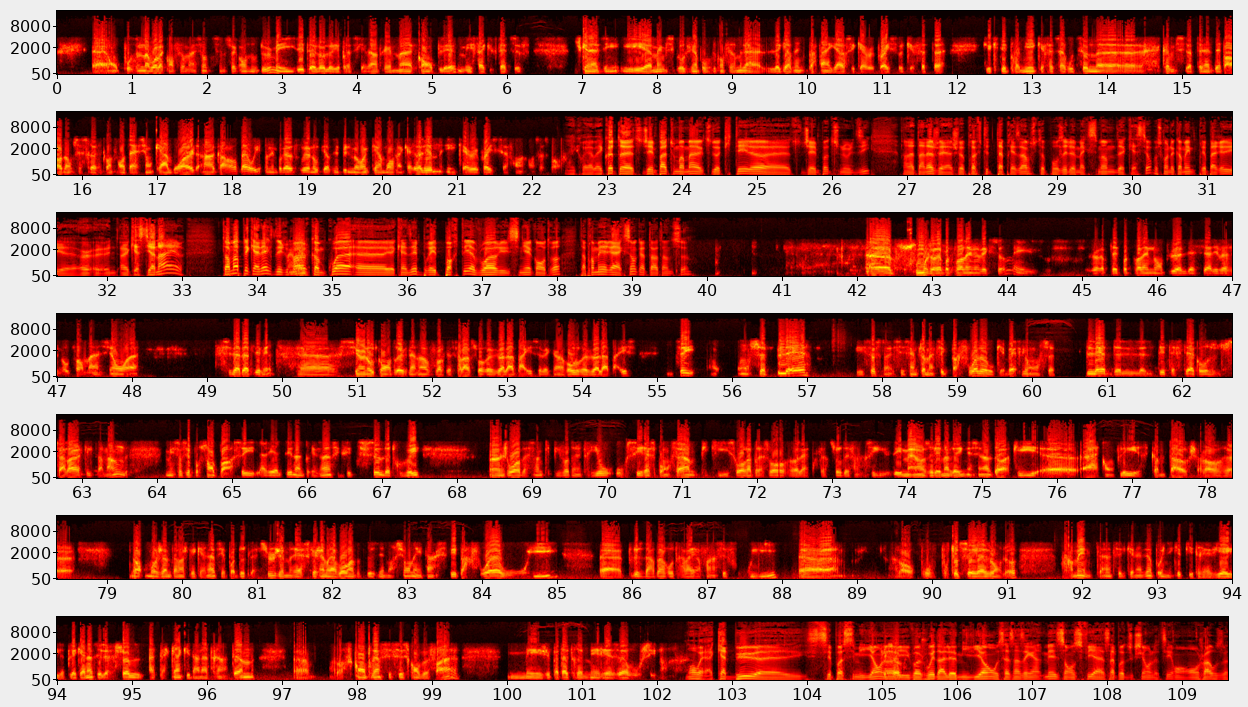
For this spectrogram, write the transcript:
Euh, on pourrait en avoir la confirmation d'ici une seconde ou deux, mais il était là, là il a pratiqué l'entraînement complet, mais facultatif. Du Canadien. Et euh, même si Claude Julien n'a pas voulu confirmer le gardien du partant guerre, c'est Carey Price qui a fait euh, qui a quitté le premier, qui a fait sa routine euh, comme s'il obtenait le départ. Donc, ce sera une confrontation Cam Ward encore. Ben oui, on n'est pas capable de trouver un autre gardien de numéro un que Cam Ward en Caroline et Carey Price qui s'affronteront ce soir. Incroyable. Écoute, euh, tu ne gênes pas à tout moment que tu dois quitter. Là, tu ne gênes pas, tu nous le dis. En attendant, je vais, profiter de ta présence pour te poser le maximum de questions parce qu'on a quand même préparé un, questionnaire. Thomas Plecanex, des rumeurs Ah ouais. comme quoi euh, le Canadien pourrait être porté à vouloir signer un contrat. Ta première réaction quand tu as entendu ça? Euh, moi, j'aurais pas de problème avec ça, mais j'aurais peut-être pas de problème non plus à le laisser aller vers une autre formation euh, si la date limite. Euh, si un autre contrat, évidemment, il va falloir que le salaire soit revu à la baisse, avec un rôle revu à la baisse. Tu sais, on, on se plaît, et ça, c'est symptomatique parfois là, au Québec, là, on se plaît de le détester à cause du salaire qu'il demande, mais ça, c'est pour son passé. La réalité dans le présent, c'est que c'est difficile de trouver un joueur de centre qui pivote un trio aussi responsable, puis qui, soir après soir, a la couverture défensive des meilleurs éléments de la Ligue nationale de hockey euh, à accomplir comme tâche. Alors, euh, non, moi, j'aime Thomas Pécanet, il n'y a pas de doute là-dessus. J'aimerais, est-ce que j'aimerais avoir un peu plus d'émotion, d'intensité parfois? Oui. Euh, plus d'ardeur au travail offensif? Oui. Euh, alors, pour, pour toutes ces raisons-là, en même temps, le Canadien n'a pas une équipe qui est très vieille. Le Plecanet, c'est le seul attaquant qui est dans la trentaine. Euh, alors, je comprends si c'est ce qu'on veut faire, mais j'ai peut-être mes réserves aussi. Bon, ouais, à 4 buts, euh, c'est pas 6 millions, là, il va jouer dans le million ou 750 000 si on se fie à sa production. Là, on, on jase. Là.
